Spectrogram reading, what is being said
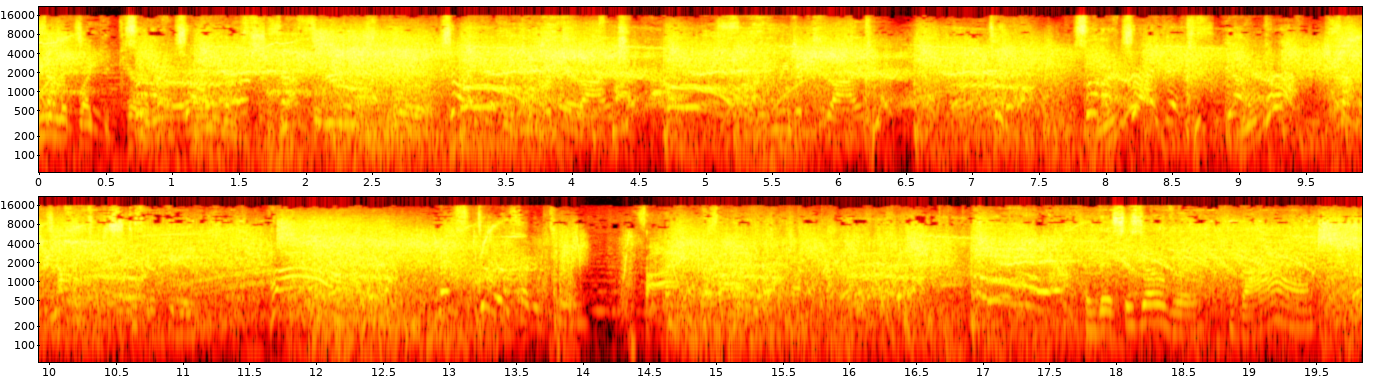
You look like you care about moves. Nothing in this world can compare with my power. Leave it try. So let's try this. Stupid game. Let's do it, 17. Fine, fine. This is over. Bye.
